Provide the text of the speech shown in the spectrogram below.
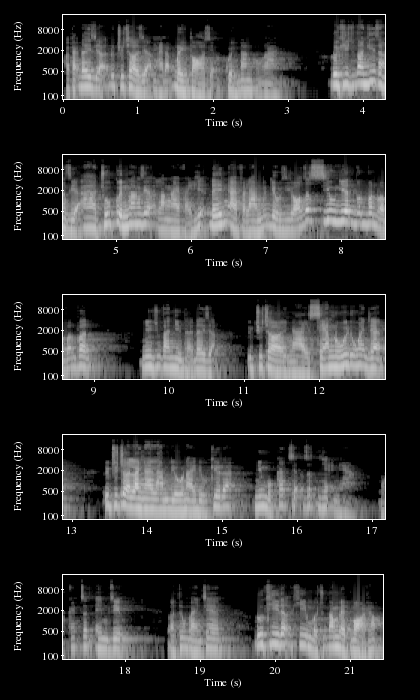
ở tại đây gì ạ? Đức Chúa Trời gì ạ? Ngài đã bày tỏ gì ạ? Quyền năng của Ngài đôi khi chúng ta nghĩ rằng gì à Chúa quyền năng gì ạ? Là Ngài phải hiện đến Ngài phải làm những điều gì đó rất siêu nhiên vân vân và vân vân. Nhưng chúng ta nhìn thấy đây gì ạ? Đức Chúa Trời Ngài xé núi đúng không anh chị em? Đức Chúa Trời là Ngài làm điều này điều kia đấy nhưng một cách rất nhẹ nhàng một cách rất êm dịu. Và thương bà anh chị em đôi khi đó khi mà chúng ta mệt mỏi đó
